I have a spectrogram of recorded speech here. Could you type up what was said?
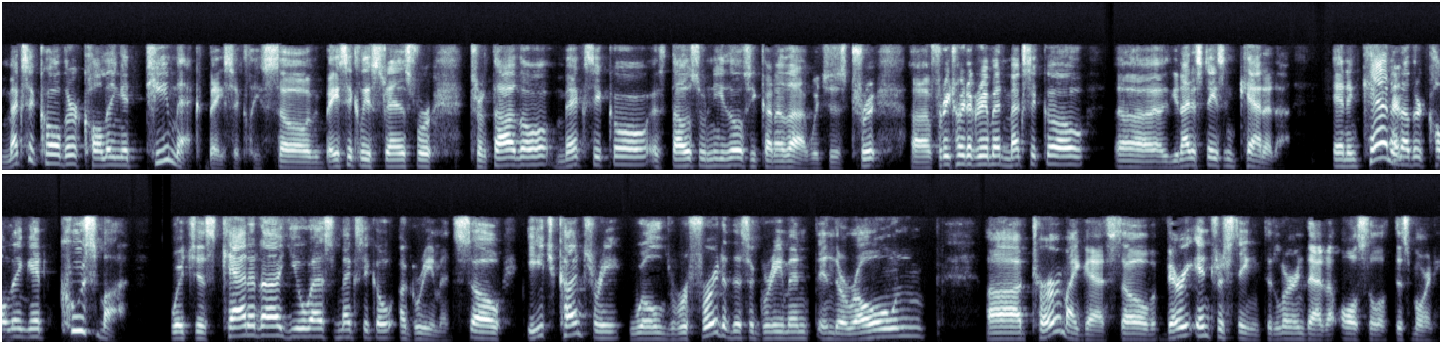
Mexico, they're calling it TMEC basically. So basically, it stands for Tratado Mexico, Estados Unidos y Canadá, which is tr- uh, free trade agreement Mexico, uh, United States, and Canada. And in Canada, they're calling it CUSMA, which is Canada, US, Mexico agreement. So each country will refer to this agreement in their own uh, term, I guess. So very interesting to learn that also this morning.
